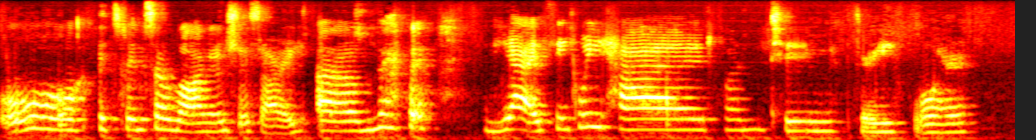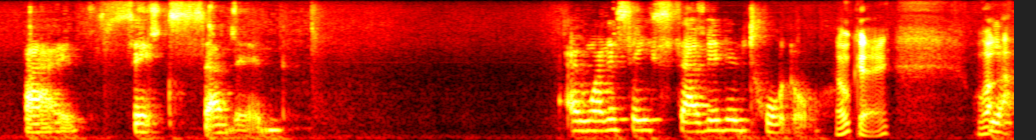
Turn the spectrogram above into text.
Oh, it's been so long. I'm so sorry. Um, yeah, I think we had one, two, three, four, five, six, seven. I want to say seven in total. Okay. Well, Yeah.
